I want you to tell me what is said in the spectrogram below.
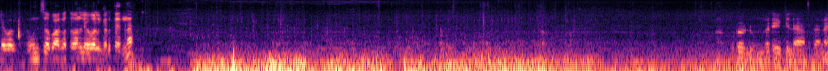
लेवल उंच भागातून लेवल करतायत ना पुरो डोंगर हे केला आता ना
